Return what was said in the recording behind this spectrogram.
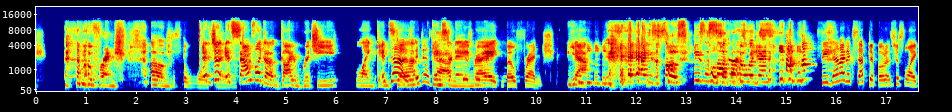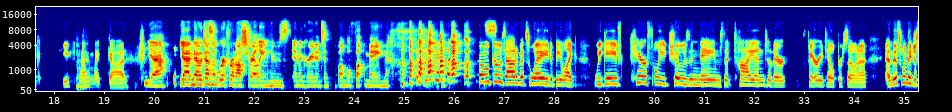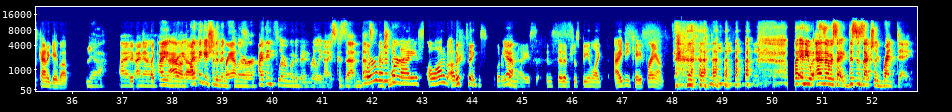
Mo French. Um, just the worst. it just name. it sounds like a Guy Ritchie like It does. It does. gangster yeah. name, His right? Mo French. Yeah, he's a soccer. Close, He's a close soccer hooligan. See, then I'd accept it, but it's just like, you. Oh my god. yeah, yeah. No, it doesn't work for an Australian who's immigrated to bumblefuck Maine. show goes out of its way to be like, we gave carefully chosen names that tie into their fairy tale persona, and this one they just kind of gave up. Yeah, I, I know. like, I agree. I know, I, think it should have been France. Fleur. I think Fleur would have been really nice because that that's a would have been nice. A lot of other things would have Yeah. been nice instead of just being like IDK France. but anyway, as I was saying, this is actually rent day.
